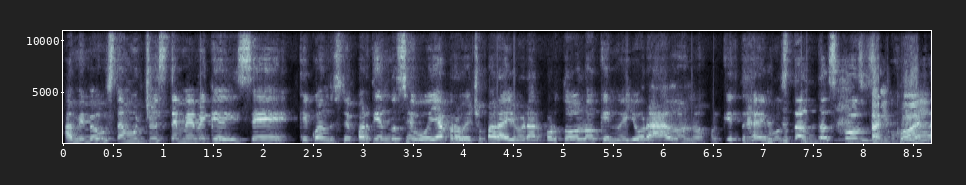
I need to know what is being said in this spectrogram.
a mí me gusta mucho este meme que dice que cuando estoy partiendo cebolla aprovecho para llorar por todo lo que no he llorado, ¿no? Porque traemos tantas cosas Tal cual.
